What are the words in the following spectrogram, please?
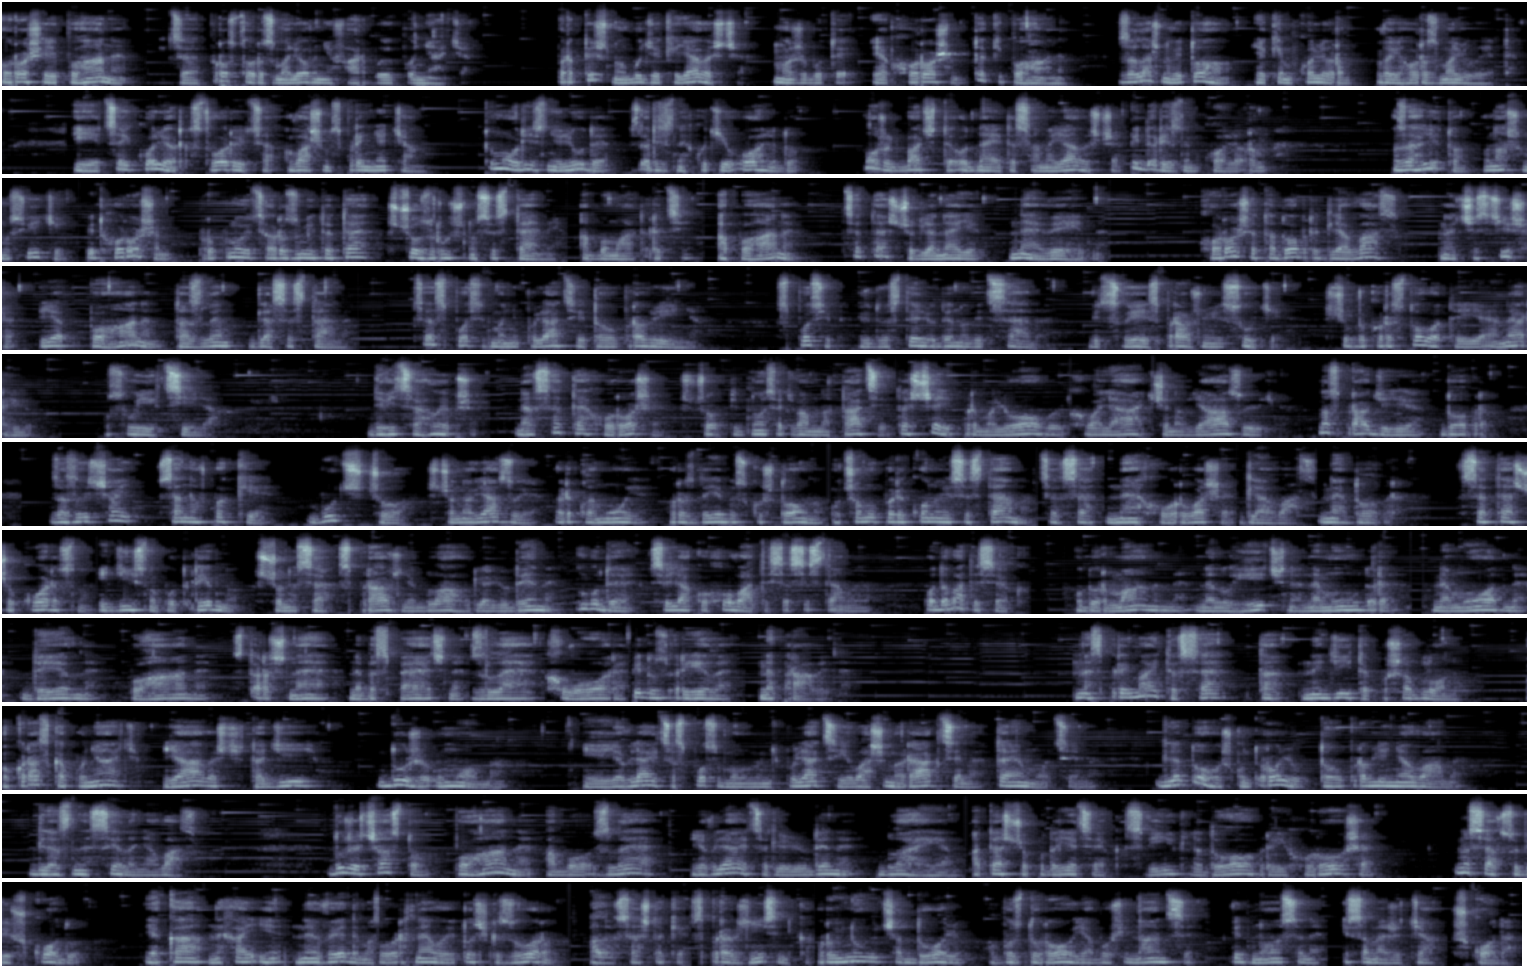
Хороше і погане це просто розмальовані фарбою поняття. Практично будь-яке явище може бути як хорошим, так і поганим, залежно від того, яким кольором ви його розмалюєте. І цей колір створюється вашим сприйняттям. Тому різні люди з різних кутів огляду можуть бачити одне і те саме явище під різним кольором. Взагалі-то в нашому світі під хорошим пропонується розуміти те, що зручно системі або матриці, а погане це те, що для неї невигідне. Хороше та добре для вас найчастіше є поганим та злим для системи. Це спосіб маніпуляції та управління, спосіб відвести людину від себе, від своєї справжньої суті, щоб використовувати її енергію у своїх цілях. Дивіться глибше, не все те хороше, що підносять вам на таці та ще й примальовують, хвалять чи нав'язують, насправді є добрим. Зазвичай все навпаки, будь-що, що нав'язує, рекламує, роздає безкоштовно, у чому переконує система, це все не хороше для вас, не добре. Все те, що корисно і дійсно потрібно, що несе справжнє благо для людини, буде всіляко ховатися системою, подаватися як одурманене, нелогічне, немудре, немодне, дивне, погане, страшне, небезпечне, зле, хворе, підозріле, неправильне. Не сприймайте все та не дійте по шаблону. Окраска понять, явищ та дій дуже умовна і являється способом маніпуляції вашими реакціями та емоціями для того ж контролю та управління вами, для знесилення вас. Дуже часто погане або зле являється для людини благим, а те, що подається як світле, добре і хороше, несе в собі шкоду, яка нехай і невидима з поверхневої точки зору, але все ж таки справжнісінька, руйнуюча долю або здоров'я, або фінанси, відносини і саме життя шкода.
